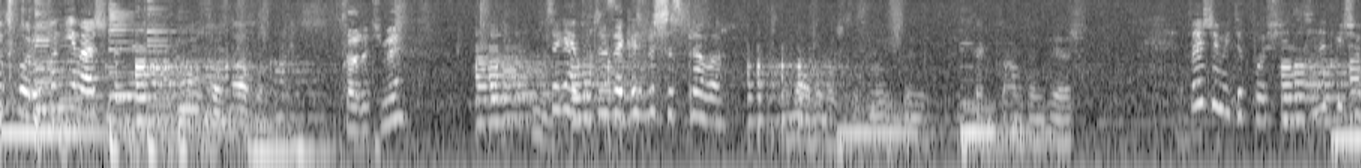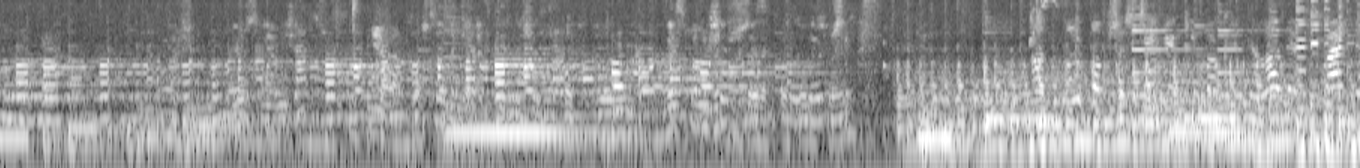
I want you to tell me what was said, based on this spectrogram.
Utworu, no nieważne, nie? To znalazłem. Co, lecimy? Czekaj, bo to jest jakaś wyższa sprawa. No zobacz, to jest mój, jak kocham ten, wiesz. Weź, że mi to pośle, to ci napiszę w ogóle. Właśnie. Już zmienił się to wszystko. Nie wiem. Aż co takie aktywne się zrobiło. Wyspał się rekord Od ból poprzez czerwień i lodem, twardy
